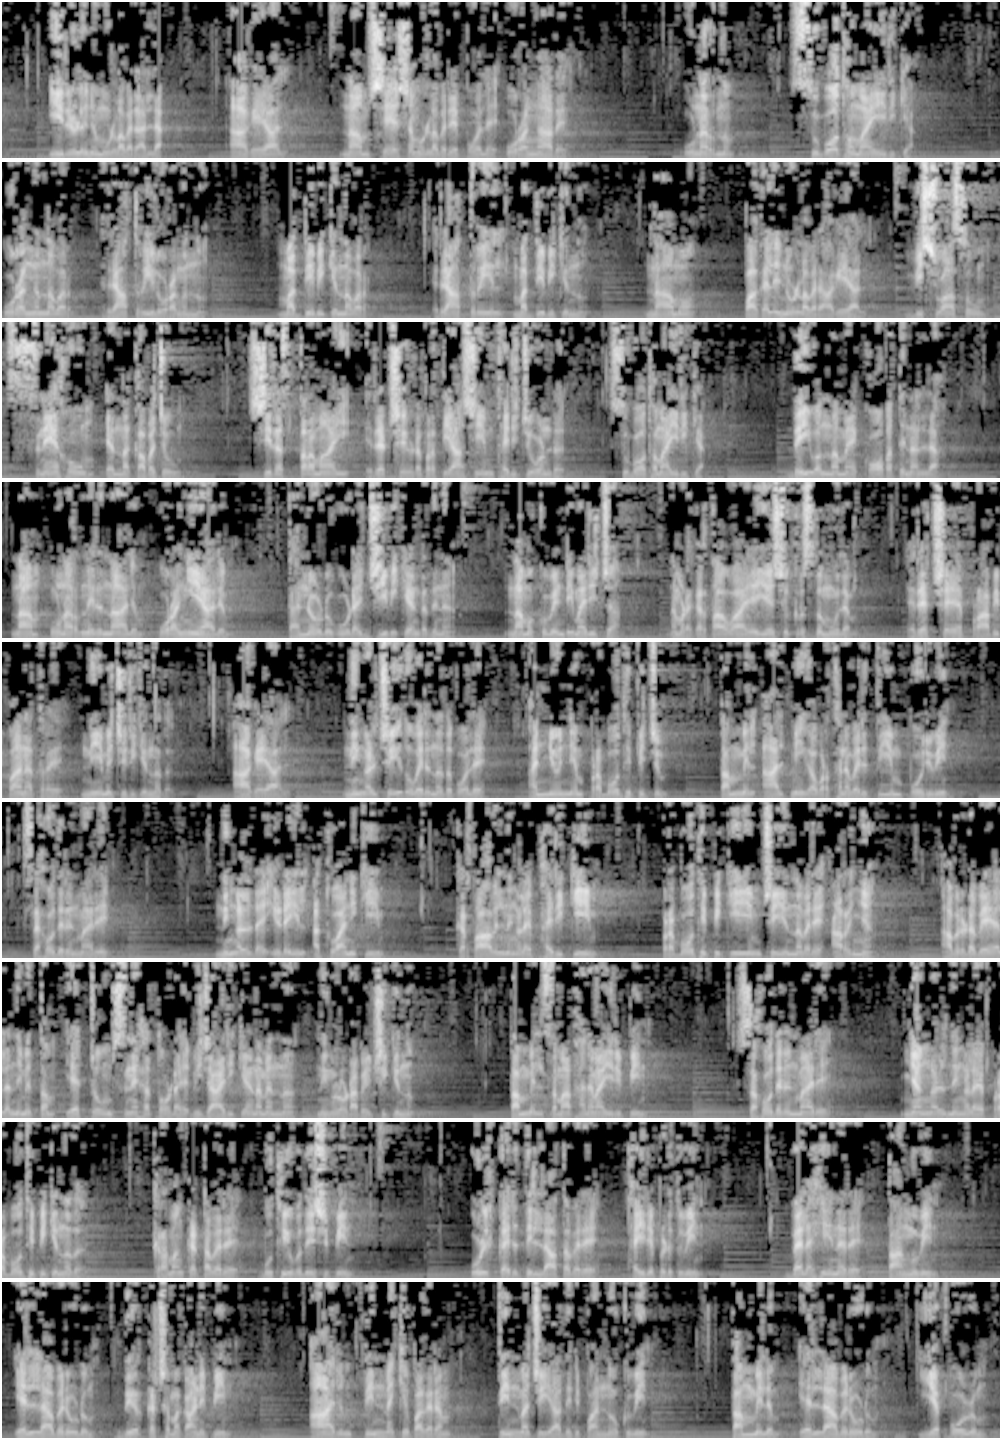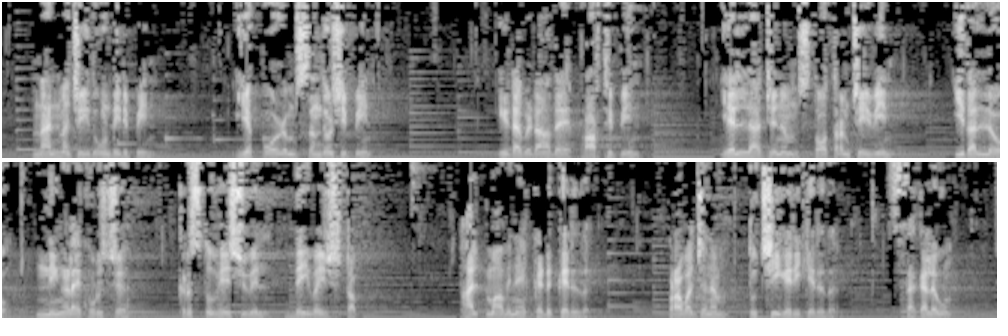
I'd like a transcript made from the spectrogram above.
ഇരുളിനുമുള്ളവരല്ല. ആകയാൽ നാം ശേഷമുള്ളവരെ പോലെ ഉറങ്ങാതെ ഉണർന്നും സുബോധവുമായിരിക്കാം. ഉറങ്ങുന്നവർ രാത്രിയിൽ ഉറങ്ങുന്നു. മദ്യപിക്കുന്നവർ രാത്രിയിൽ മദ്യപിക്കുന്നു. നാമോ പകലിനുള്ളവരാകയാൽ വിശ്വാസവും സ്നേഹവും എന്ന കവചവും ശിരസ്ത്രമായി രക്ഷയുടെ പ്രത്യാശയും ധരിച്ചുകൊണ്ട് സുബോധമായിരിക്കാം. ദൈവം നമ്മെ കോപത്തിനല്ല. നാം ഉണർന്നിരുന്നാലും ഉറങ്ങിയാലും തന്നോടുകൂടെ ജീവിക്കേണ്ടതിന് നമുക്കുവേണ്ടി മരിച്ച നമ്മുടെ കർത്താവായ യേശുക്രിസ്തു മൂലം രക്ഷയെ പ്രാപിപ്പാനത്രേ നിയമിച്ചിരിക്കുന്നത്. ആകയാൽ നിങ്ങൾ ചെയ്തു വരുന്നത് പോലെ അന്യോന്യം പ്രബോധിപ്പിച്ചും തമ്മിൽ ആത്മീക വർധന വരുത്തിയും പോരുവീൻ. സഹോദരന്മാരെ നിങ്ങളുടെ ഇടയിൽ അധ്വാനിക്കുകയും കർത്താവിൽ നിങ്ങളെ ഭരിക്കുകയും പ്രബോധിപ്പിക്കുകയും ചെയ്യുന്നവരെ അറിഞ്ഞ് അവരുടെ വേല നിമിത്തം ഏറ്റവും സ്നേഹത്തോടെ വിചാരിക്കണമെന്ന് നിങ്ങളോട് അപേക്ഷിക്കുന്നു. തമ്മിൽ സമാധാനമായിരിപ്പീൻ. സഹോദരന്മാരെ ഞങ്ങൾ നിങ്ങളെ പ്രബോധിപ്പിക്കുന്നത് ക്രമം കെട്ടവരെ ബുദ്ധി ഉപദേശിപ്പീൻ. ഉൾക്കരുത്തില്ലാത്തവരെ ധൈര്യപ്പെടുത്തുവീൻ. ബലഹീനരെ താങ്ങുവീൻ. എല്ലാവരോടും ദീർഘക്ഷമ കാണിപ്പീൻ. ആരും തിന്മയ്ക്കു പകരം തിന്മ ചെയ്യാതിരിപ്പാൻ നോക്കുവീൻ. തമ്മിലും എല്ലാവരോടും എപ്പോഴും നന്മ ചെയ്തുകൊണ്ടിരിപ്പീൻ. എപ്പോഴും സന്തോഷിപ്പീൻ. ഇടവിടാതെ പ്രാർത്ഥിപ്പീൻ. എല്ലാറ്റിനും സ്തോത്രം ചെയ്യുവീൻ ഇതല്ലോ നിങ്ങളെക്കുറിച്ച് ക്രിസ്തുവേശുവിൽ ദൈവ ഇഷ്ടം. ആത്മാവിനെ കെടുക്കരുത്. പ്രവചനം തുച്ഛീകരിക്കരുത്. സകലവും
